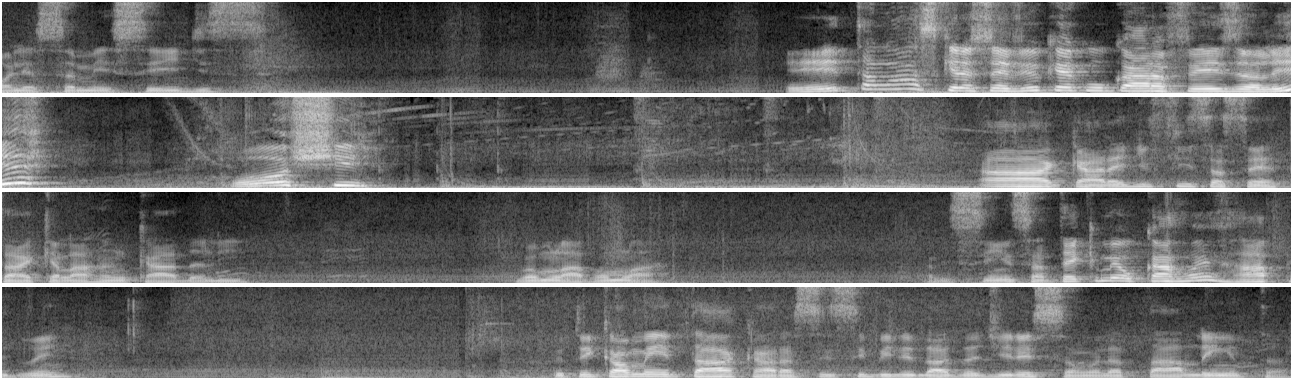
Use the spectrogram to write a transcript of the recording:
Olha essa Mercedes. Eita lasqueira, você viu o que, que o cara fez ali? Oxi. Ah, cara, é difícil acertar aquela arrancada ali. Vamos lá, vamos lá. Dá licença. Até que meu carro é rápido, hein? Eu tenho que aumentar, cara, a sensibilidade da direção. Ela tá lenta.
